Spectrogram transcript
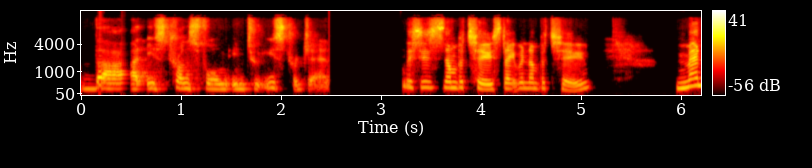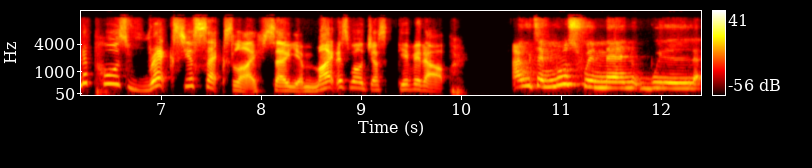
that is transformed into estrogen. This is number two, statement number two. Menopause wrecks your sex life, so you might as well just give it up. I would say most women will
